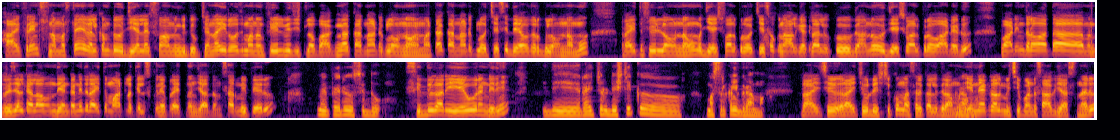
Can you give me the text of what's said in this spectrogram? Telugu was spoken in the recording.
హాయ్ ఫ్రెండ్స్ నమస్తే. Welcome to GLS farming YouTube channel ఈ రోజు మనం ఫీల్డ్ విజిట్లో భాగంగా కర్ణాటకలో ఉన్నాం అనమాట కర్ణాటకలో వచ్చేసి దేవదుర్గలో ఉన్నాము. రైతు ఫీల్డ్లో ఉన్నాము. జైష్వాల్ ప్రో వచ్చేసి ఒక నాలుగు ఎకరాలకు గాను జైష్వాల్ ప్రో వాడాడు. వాడిన తర్వాత మన రిజల్ట్ ఎలా ఉంది ఏంటనేది రైతు మాటలో తెలుసుకునే ప్రయత్నం చేద్దాం. సార్ మీ పేరు? మీ పేరు సిద్ధు. సిద్ధు గారు ఏ ఊరండి ఇది? ఇది రాయచూరు డిస్టిక్ మసర్కల్ గ్రామం. రాయచూ రాయచూరు డిస్టిక్ మసరకల్ గ్రామం. ఎన్ని ఎకరాలు మిర్చి పంట సాగు చేస్తున్నారు?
